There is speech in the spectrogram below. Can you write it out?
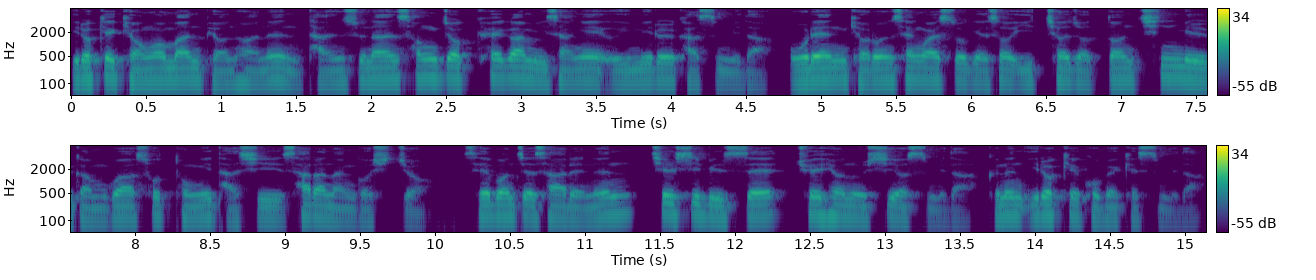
이렇게 경험한 변화는 단순한 성적 쾌감 이상의 의미를 갖습니다. 오랜 결혼 생활 속에서 잊혀졌던 친밀감과 소통이 다시 살아난 것이죠. 세 번째 사례는 71세 최현우 씨였습니다. 그는 이렇게 고백했습니다.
